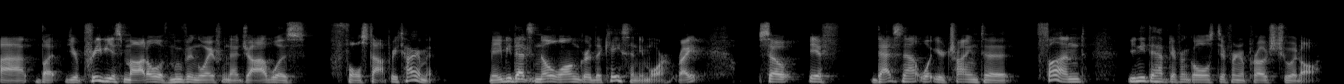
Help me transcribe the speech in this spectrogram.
Uh, but your previous model of moving away from that job was full stop retirement. Maybe that's mm-hmm. no longer the case anymore, right? So if that's not what you're trying to fund, you need to have different goals, different approach to it all.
